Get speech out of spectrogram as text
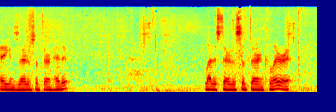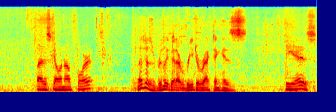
Hagen's there to sit there and hit it. Lettuce there to sit there and clear it. Lettuce going up for it. That's just really good at redirecting his He is.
